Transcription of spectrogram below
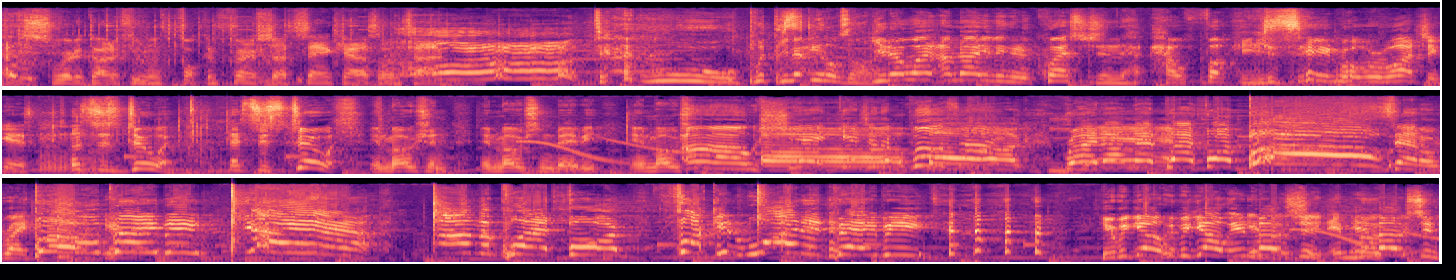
I swear to God, if you don't fucking finish that sandcastle in time. Ooh, put the Skittles on. You know what? I'm not even gonna question how fucking insane what we're watching is. Let's just do it. Let's just do it. In motion, in motion, baby, in motion. Oh, shit, get to the Oh, bullseye. fuck. Right on that platform. Settle right Boom, baby! Yeah! On the platform! Fucking won it, baby! here we go, here we go. In, In motion, motion, in motion. motion.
